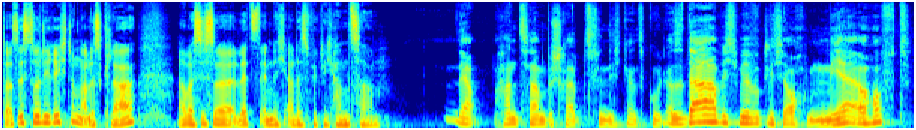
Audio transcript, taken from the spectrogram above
das ist so die Richtung, alles klar. Aber es ist äh, letztendlich alles wirklich handzahm. Ja, Handsam beschreibt es, finde ich, ganz gut. Also da habe ich mir wirklich auch mehr erhofft.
